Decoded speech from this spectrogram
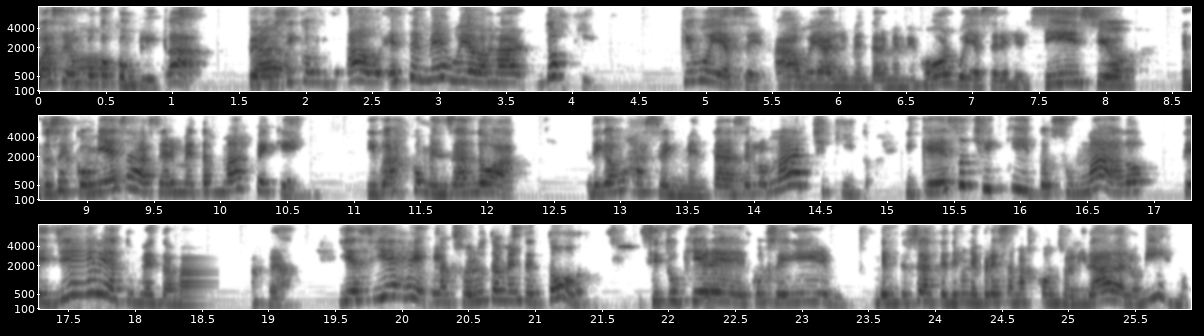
Va a ser un poco complicado. Pero sí, ah, este mes voy a bajar 2 kilos. ¿Qué voy a hacer? Ah, voy a alimentarme mejor, voy a hacer ejercicio, entonces comienzas a hacer metas más pequeñas y vas comenzando a, digamos, a segmentar, a hacerlo más chiquito y que eso chiquito sumado te lleve a tu meta más grande. Y así es en absolutamente todo. Si tú quieres conseguir, o sea, tener una empresa más consolidada, lo mismo.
